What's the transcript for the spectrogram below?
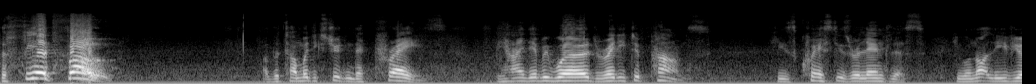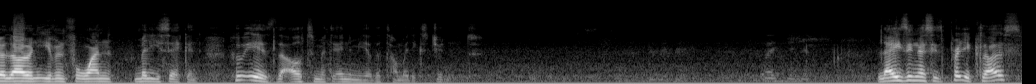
the feared foe of the Talmudic student that prays behind every word, ready to pounce. His quest is relentless. He will not leave you alone even for one millisecond. Who is the ultimate enemy of the Talmudic student? Laziness is pretty close.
